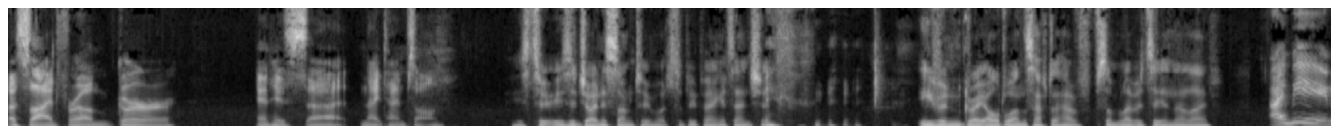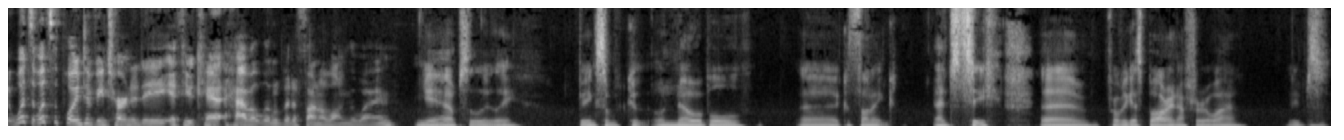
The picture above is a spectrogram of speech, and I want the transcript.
aside from Gurr and his uh nighttime song. He's too. He's enjoying his song too much to be paying attention. Even great old ones have to have some levity in their life. I mean, what's what's the point of eternity if you can't have a little bit of fun along the way? Yeah, absolutely. Being some unknowable uh, chthonic entity uh, probably gets boring after a while. You just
